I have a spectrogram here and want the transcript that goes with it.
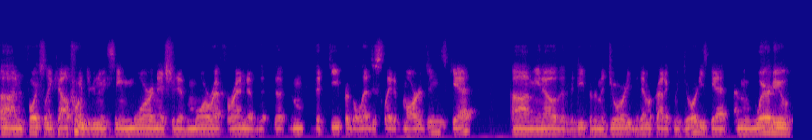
uh, unfortunately, California, you're going to be seeing more initiative, more referendum. The, the, the deeper the legislative margins get, um, you know, the, the deeper the majority, the Democratic majorities get. I mean, where do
